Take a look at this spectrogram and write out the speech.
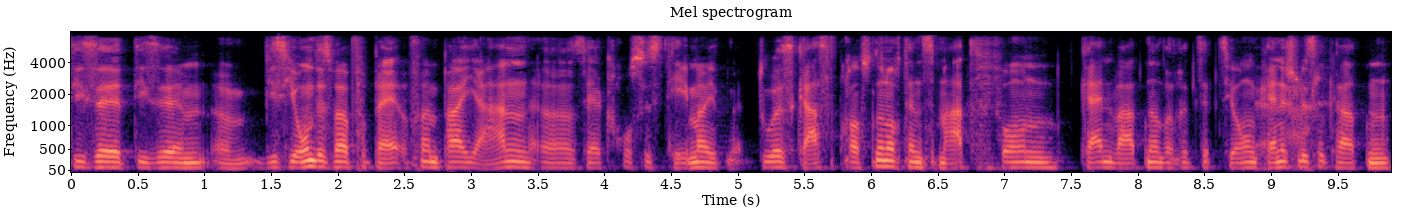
diese, diese ähm, Vision, das war vorbei, vor ein paar Jahren äh, sehr großes Thema. Du als Gast brauchst nur noch dein Smartphone, kein Warten an der Rezeption, keine ja. Schlüsselkarten.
